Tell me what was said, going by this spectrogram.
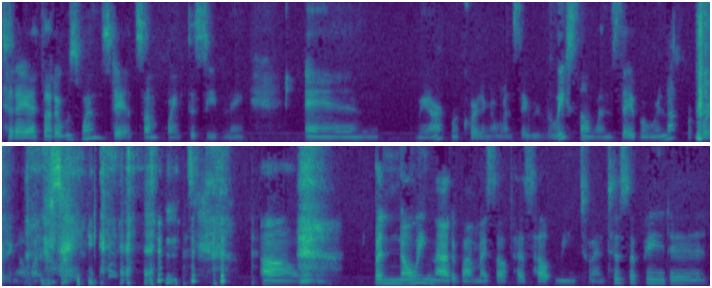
Today, I thought it was Wednesday at some point this evening, and we aren't recording on Wednesday. We released on Wednesday, but we're not recording on Wednesday. and, um, but knowing that about myself has helped me to anticipate it,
